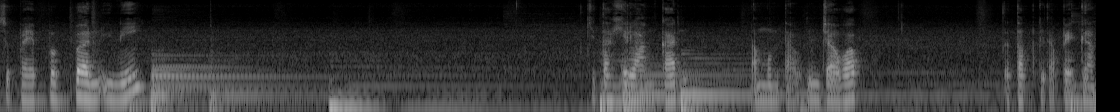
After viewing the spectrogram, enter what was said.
supaya beban ini kita hilangkan namun tanggung jawab tetap kita pegang.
